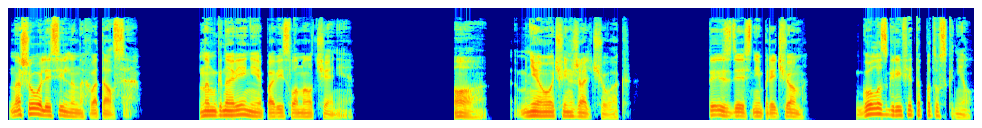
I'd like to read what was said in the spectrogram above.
На Шиоле сильно нахватался. На мгновение повисло молчание. «О, мне очень жаль, чувак. Ты здесь ни при чем. Голос Гриффита потускнел.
